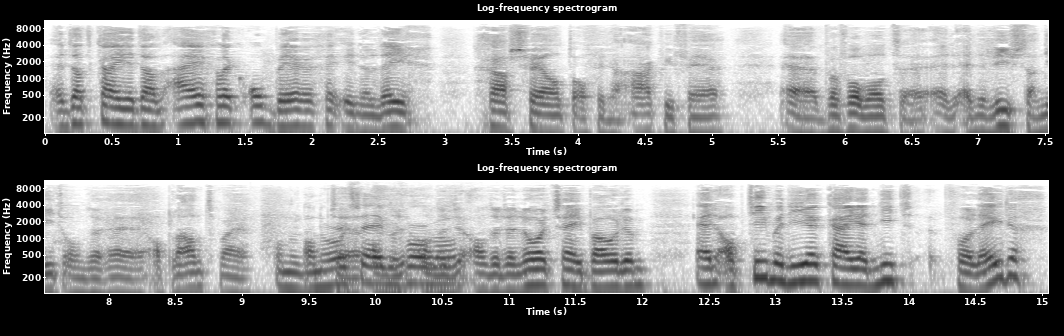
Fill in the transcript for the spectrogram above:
En dat kan je dan eigenlijk opbergen in een leeg grasveld of in een aquifer. Uh, bijvoorbeeld, uh, en, en het liefst dan niet onder, uh, op land, maar onder de Noordzee de, bijvoorbeeld. Onder de, onder de Noordzeebodem. En op die manier kan je niet volledig,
